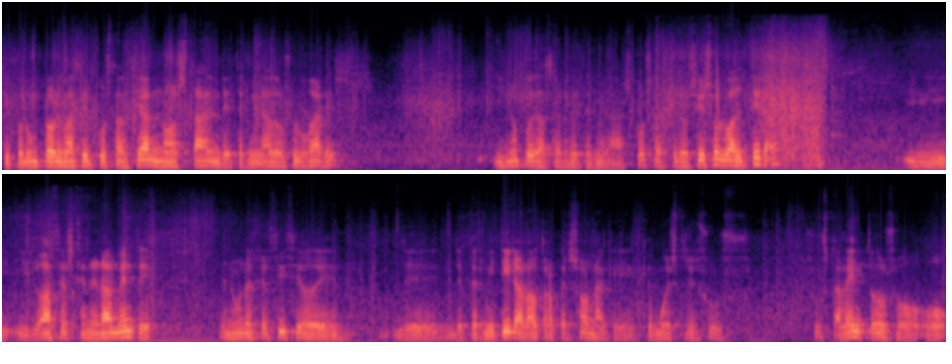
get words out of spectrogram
que por un problema circunstancial no está en determinados lugares y no puede hacer determinadas cosas, pero si eso lo alteras y, y lo haces generalmente en un ejercicio de, de, de, permitir a la otra persona que, que muestre sus, sus talentos o, o,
